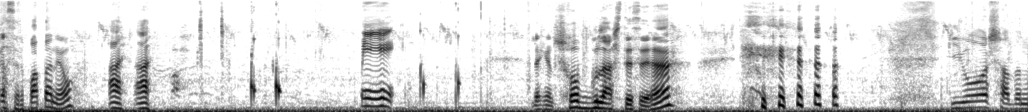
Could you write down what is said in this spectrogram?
গাছের পাতা নেও। আয় আয়। দেখেন সবগুলো আসতেছে হ্যাঁ? কি অসাধারণ।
